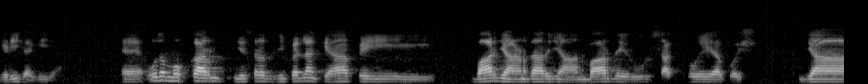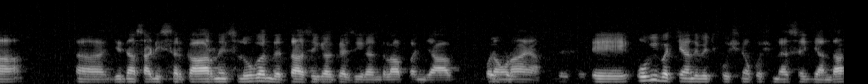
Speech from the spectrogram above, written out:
ਜਿਹੜੀ ਹੈਗੀ ਆ। ਉਹਦਾ ਮੁੱਖ ਕਾਰਨ ਜਿਸ ਤਰ੍ਹਾਂ ਤੁਸੀਂ ਪਹਿਲਾਂ ਕਿਹਾ ਵੀ ਬਾਹਰ ਜਾਣ ਦਾ ਰੁਝਾਨ ਬਾਹਰ ਦੇ ਰੂਲ ਸਖਤ ਹੋਏ ਆ ਕੁਝ ਜਾਂ ਜਿੱਦਾਂ ਸਾਡੀ ਸਰਕਾਰ ਨੇ ਸਲੋਗਨ ਦਿੱਤਾ ਸੀਗਾ ਕਿ ਅਸੀਂ ਰੰਗਲਾ ਪੰਜਾਬ ਬਣਾਉਣਾ ਆ ਤੇ ਉਹ ਵੀ ਬੱਚਿਆਂ ਦੇ ਵਿੱਚ ਕੁਝ ਨਾ ਕੁਝ ਮੈਸੇਜ ਜਾਂਦਾ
